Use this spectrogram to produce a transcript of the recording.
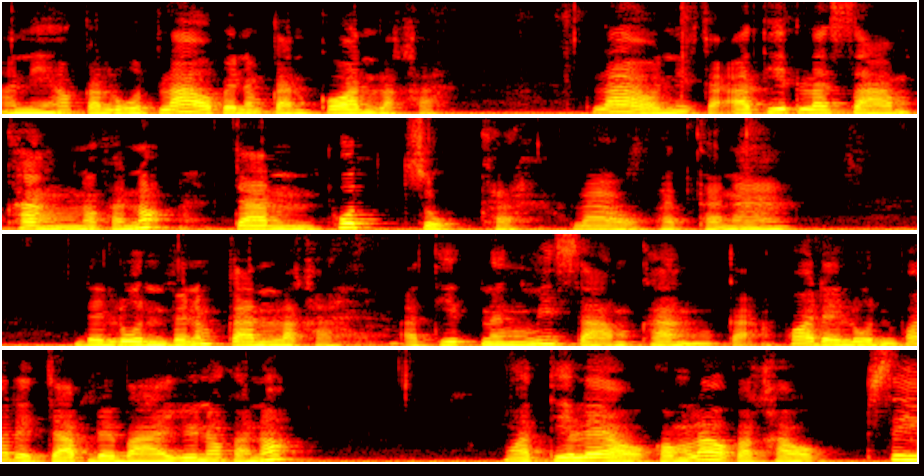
อันนี้เขากระโหลดเล่าไปน้ำกันก่อนล่ะค่ะเล่าวนี่ยก็อาทิตย์ละสามครั้งเนาะค่ะเนาะจันทร์พุธศุกร์ค่ะเล่าพัฒนา ได้รุ่นไปน้ำกันล่ะค่ะ อาทิตย์หนึ่งมีสามครั้งกะพ่อได้รุ่นพ่อได้จับได้บายอยู่เนาะค่ะเนาะงวดที่แล้วของเล่ากับเขาสี่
